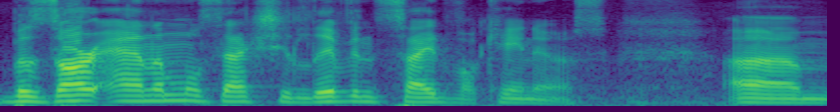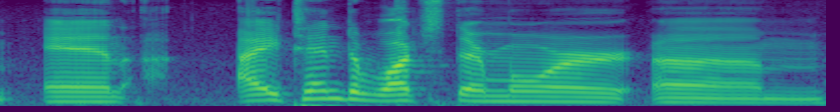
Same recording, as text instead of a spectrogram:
bizarre animals that actually live inside volcanoes. Um, and I tend to watch their more um,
